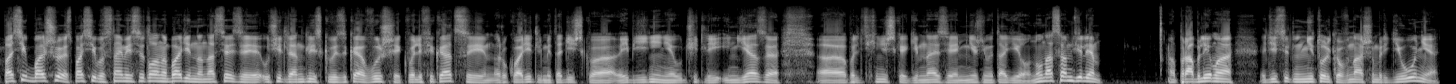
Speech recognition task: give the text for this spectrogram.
Спасибо большое. Спасибо. С нами Светлана Бадина на связи, учитель английского языка высшей квалификации, руководитель методического объединения учителей инъяза, э, политехническая гимназия Нижнего Тагила. Ну, на самом деле, Проблема действительно не только в нашем регионе.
